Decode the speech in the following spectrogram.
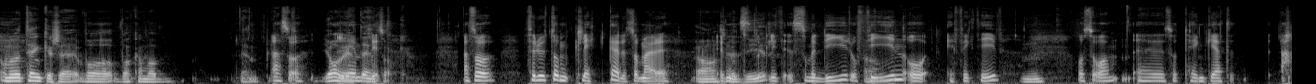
Om man tänker sig, vad, vad kan vara lämpligt? alltså, Jag vet en lämpligt. sak. Alltså, förutom kläckare som är, Ja, som är dyr. Lite, som är dyr och Ja. fin och effektiv Mm. och så, eh, så tänker jag att ah,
